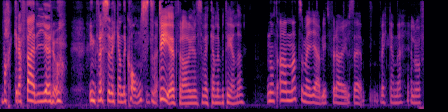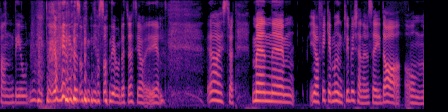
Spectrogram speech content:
vackra färger och intresseväckande konst. Det är förargelseväckande beteende. Något annat som är jävligt förargelseväckande, eller vad fan det ord. Jag vet inte om jag sa det ordet rätt, jag är helt... Jag är så trött. Men ehm, jag fick en muntlig bekännelse idag om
